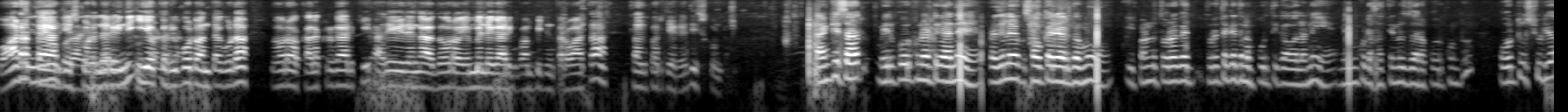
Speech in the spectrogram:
బార్డర్ తయారు చేసుకోవడం జరిగింది. ఈ యొక్క రిపోర్ట్ అంతా కూడా గౌరవ కలెక్టర్ గారికి అదేవిధంగా గౌరవ ఎమ్మెల్యే గారికి పంపించిన తర్వాత తదుపరి చర్య తీసుకుంటాం. థ్యాంక్ యూ సార్ మీరు కోరుకున్నట్టుగానే ప్రజల యొక్క సౌకర్యార్థము ఈ పనులు త్వరగా త్వరితగతిన పూర్తి కావాలని మేము కూడా సత్యన్యూస్ ద్వారా కోరుకుంటూ ఓ టు స్టూడియో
